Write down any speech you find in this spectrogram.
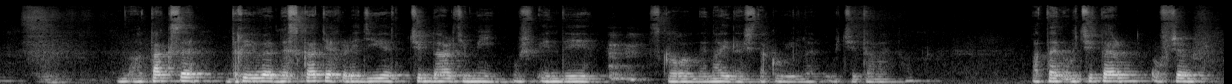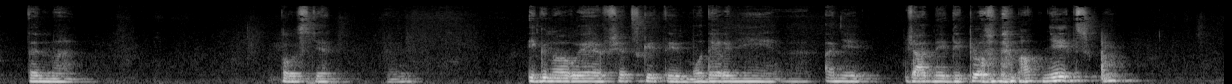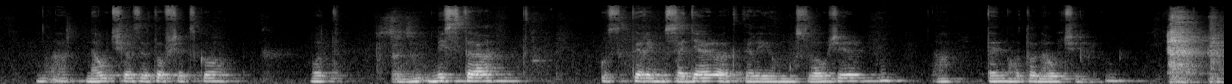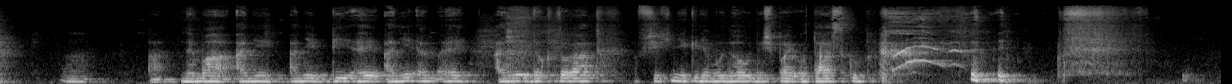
No a tak se dříve, dneska těch lidí je čím dál tím méně. Už v Indii skoro nenajdeš takovýhle učitele. A ten učitel ovšem ten prostě ignoruje všechny ty moderní, ani žádný diplom nemá, nic. No a naučil se to všecko od mistra, s kterým seděl a který mu sloužil a ten ho to naučil. A nemá ani, ani BA, ani MA, ani doktorát a všichni k němu jdou, když mají otázku.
